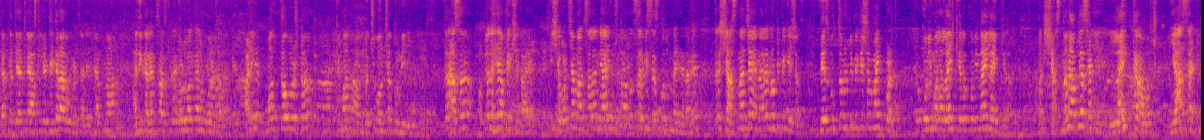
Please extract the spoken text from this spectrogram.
त्यातनं त्यातले असलेले ठेकेदार उघड झाले त्यातनं अधिकाऱ्यांचं असलेले दोडबंगाल उघड झालं. आणि मग तो गोष्ट किमान बच्चू भाऊंच्या तोंडी गेली. तर असं आपल्याला हे अपेक्षित आहे की शेवटच्या माणसाला न्याय नुसतं आपण सर्व्हिसेस करून नाही देणार आहे. तर शासनाच्या येणाऱ्या नोटिफिकेशन फेसबुकचं नोटिफिकेशन माहीत पडतं की कोणी मला लाईक केलं कोणी नाही लाईक केलं. पण शासनानं आपल्यासाठी लाईक करावं यासाठी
